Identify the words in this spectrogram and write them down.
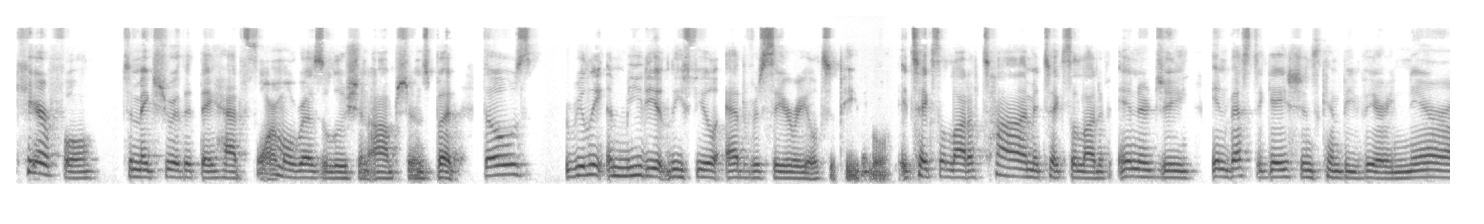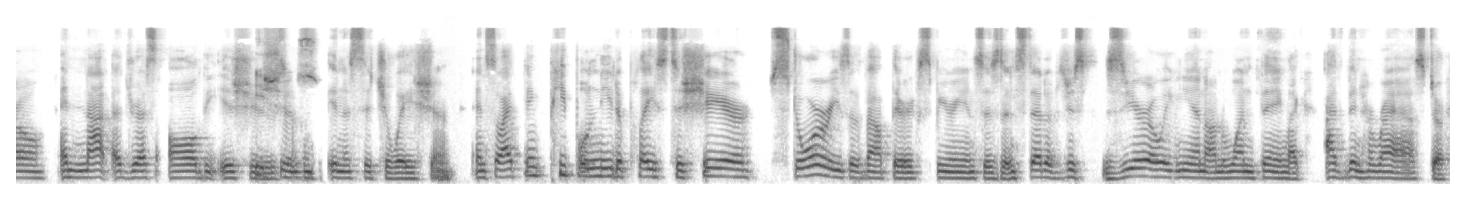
careful to make sure that they had formal resolution options, but those really immediately feel adversarial to people. It takes a lot of time, it takes a lot of energy. Investigations can be very narrow and not address all the issues, issues. in a situation. And so I think people need a place to share stories about their experiences instead of just zeroing in on one thing like I've been harassed or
